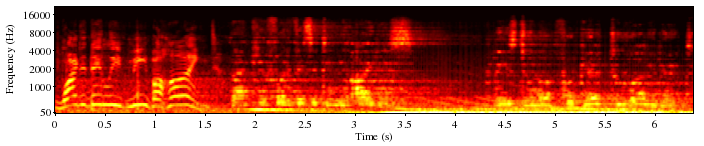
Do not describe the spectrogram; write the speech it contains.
Why did they leave me behind? Thank you for visiting Iris. Please do not forget to validate.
